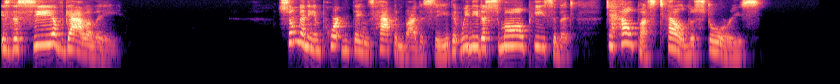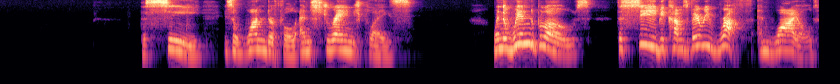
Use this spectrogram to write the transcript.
is the Sea of Galilee. So many important things happen by the sea that we need a small piece of it to help us tell the stories. The sea is a wonderful and strange place. When the wind blows, the sea becomes very rough and wild.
